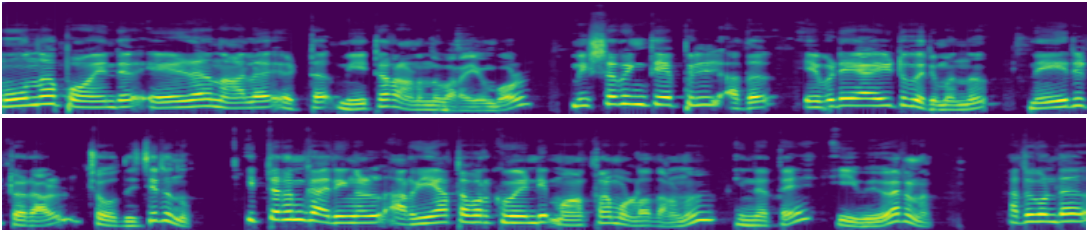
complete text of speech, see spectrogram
മൂന്ന് പോയിന്റ് ഏഴ് നാല് എട്ട് മീറ്റർ ആണെന്ന് പറയുമ്പോൾ മിഷറിംഗ് ടേപ്പിൽ അത് എവിടെയായിട്ട് വരുമെന്ന് നേരിട്ടൊരാൾ ചോദിച്ചിരുന്നു. ഇത്തരം കാര്യങ്ങൾ അറിയാത്തവർക്ക് വേണ്ടി മാത്രമുള്ളതാണ് ഇന്നത്തെ ഈ വിവരണം. അതുകൊണ്ട്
